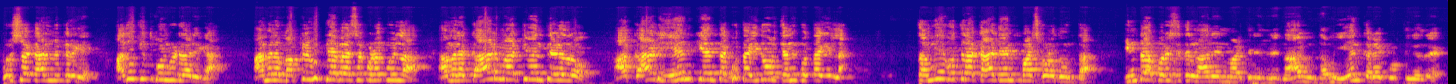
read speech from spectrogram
ಪುರುಷ ಕಾರ್ಮಿಕರಿಗೆ ಅದು ಕಿತ್ಕೊಂಡ್ಬಿಟ್ಟಿದ್ದಾರೆ ಈಗ ಆಮೇಲೆ ಮಕ್ಕಳ ವಿದ್ಯಾಭ್ಯಾಸ ಕೊಡಕ್ಕೂ ಇಲ್ಲ. ಆಮೇಲೆ ಕಾರ್ಡ್ ಮಾಡ್ತೀವಿ ಅಂತ ಹೇಳಿದ್ರು. ಆ ಕಾರ್ಡ್ ಏನ್ಕೆ ಅಂತ ಗೊತ್ತಾ ಇದು ಜನಕ್ಕೆ ಗೊತ್ತಾಗಿಲ್ಲ. ತಮಗೆ ಗೊತ್ತಿಲ್ಲ ಕಾರ್ಡ್ ಏನ್ ಮಾಡಿಸ್ಕೊಳೋದು ಅಂತ. ಇಂಥ ಪರಿಸ್ಥಿತಿ ನಾನೇನ್ ಮಾಡ್ತೀನಿ ಅಂದ್ರೆ, ನಾನು ನಮ್ಗೆ ಏನ್ ಕರೆ ಕೊಡ್ತೀನಿ ಅಂದ್ರೆ,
